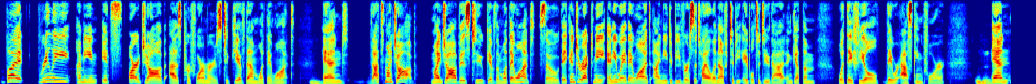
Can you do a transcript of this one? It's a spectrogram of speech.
but really, I mean, it's our job as performers to give them what they want. Mm. And that's my job my job is to give them what they want. So they can direct me any way they want. I need to be versatile enough to be able to do that and get them what they feel they were asking for. Mm-hmm. And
